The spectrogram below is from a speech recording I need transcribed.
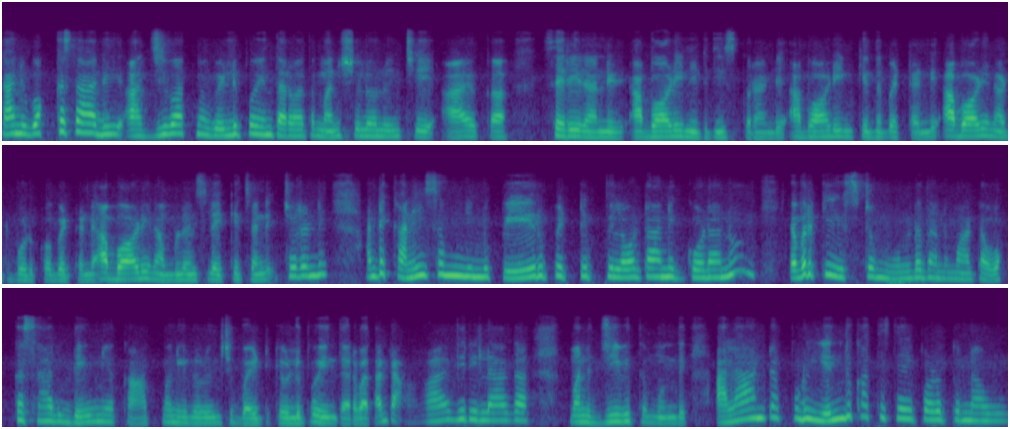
కానీ ఒక్కసారి ఆ జీవాత్మ వెళ్ళిపోయిన తర్వాత మనిషిలో నుంచి ఆ యొక్క శరీరాన్ని ఆ బాడీని ఇటు తీసుకురండి. ఆ బాడీని కింద పెట్టండి. ఆ బాడీని అటు పడుకోబెట్టండి. ఆ బాడీని అంబులెన్స్లో ఎక్కించండి. చూడండి అంటే కనీసం నిన్ను పేరు పెట్టి పిలవటానికి కూడాను ఎవరికి ఇష్టం ఉండదన్నమాట. ఒక్కసారి దేవుని యొక్క ఆత్మ నీలో నుంచి బయటికి వెళ్ళిపోయిన తర్వాత అంటే ఆవిరిలాగా మన జీవితం ఉంది. అలాంటప్పుడు ఎందుకు అతిశయపడుతున్నావు?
